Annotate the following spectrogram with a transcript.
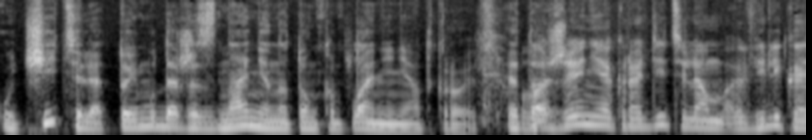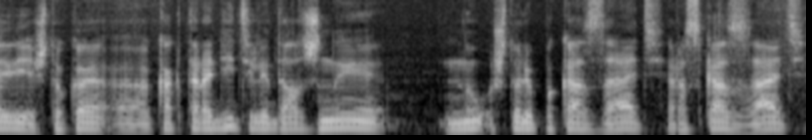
учителя, то ему даже знания на тонком плане не откроется. Это... Уважение к родителям – великая вещь, только э, как-то родители должны ну, что ли, показать, рассказать.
